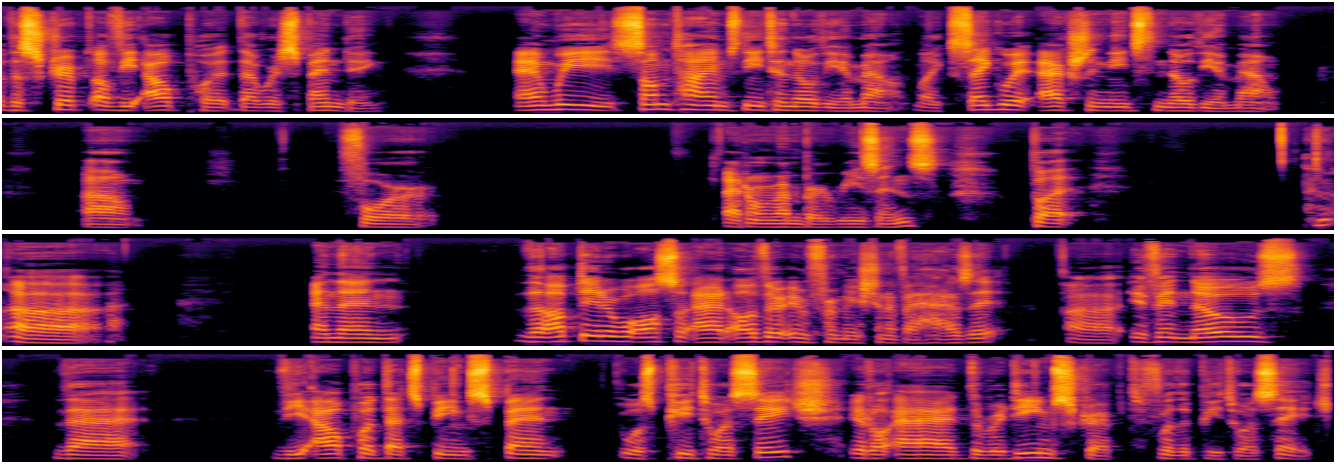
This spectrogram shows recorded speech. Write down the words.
the script of the output that we're spending. And we sometimes need to know the amount. Like SegWit actually needs to know the amount um, for, I don't remember reasons, but, uh, and then the updater will also add other information if it has it. Uh, if it knows that the output that's being spent was P2SH, it'll add the redeem script for the P2SH.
